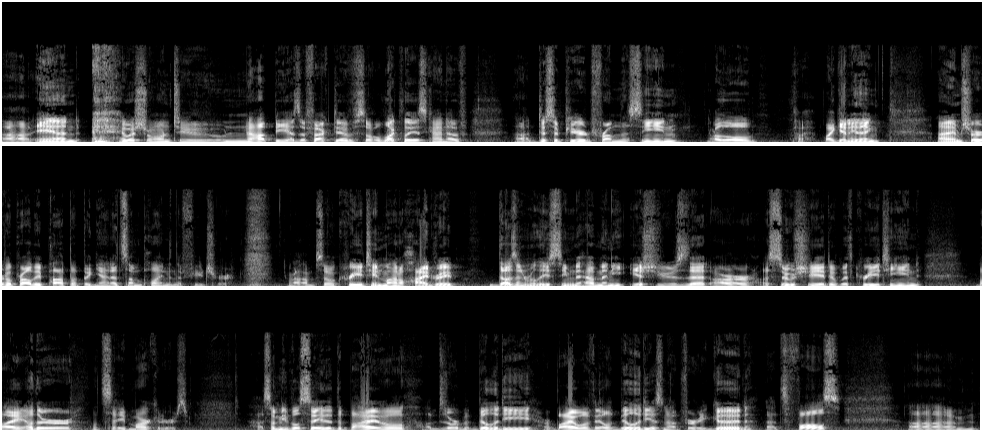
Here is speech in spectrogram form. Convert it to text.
uh, and it was shown to not be as effective. So, luckily, it's kind of uh, disappeared from the scene. Although like anything, I'm sure it'll probably pop up again at some point in the future. Um, so, creatine monohydrate doesn't really seem to have many issues that are associated with creatine by other, let's say, marketers. Uh, some people say that the bioabsorbability or bioavailability is not very good. That's false. Um,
